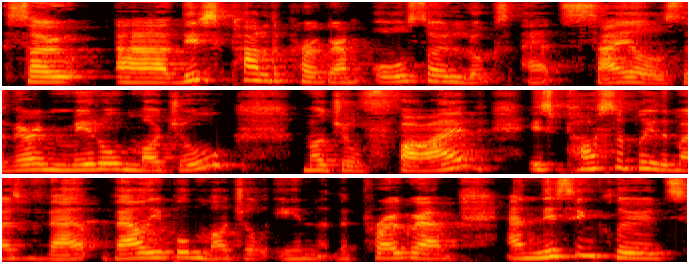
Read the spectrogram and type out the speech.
So, uh, this part of the program also looks at sales. The very middle module, module five, is possibly the most val- valuable module in the program. And this includes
